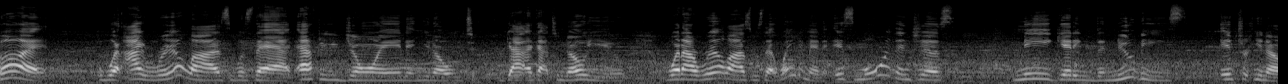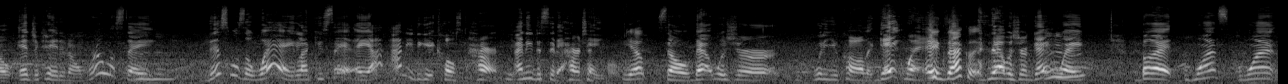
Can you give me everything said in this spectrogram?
But what I realized was that after you joined and you know I got to know you, what I realized was that wait a minute, it's more than just me getting the newbies, intro, you know, educated on real estate. Mm-hmm. This was a way, like you said, hey, I, I need to get close to her. I need to sit at her table. Yep. So that was your, what do you call it, gateway. Exactly. That was your gateway. Mm-hmm. But once, once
